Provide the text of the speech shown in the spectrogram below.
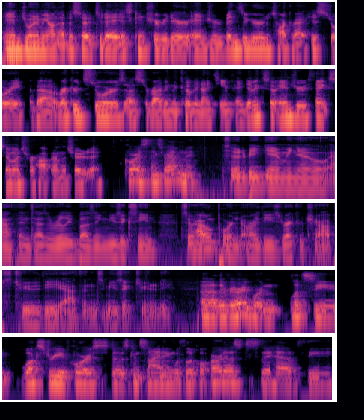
And joining me on the episode today is contributor Andrew Benzinger to talk about his story about record stores uh, surviving the COVID 19 pandemic. So, Andrew, thanks so much for hopping on the show today. Of course. Thanks for having me. So, to begin, we know Athens has a really buzzing music scene. So, how important are these record shops to the Athens music community? Uh, they're very important. Let's see. Wuxtry, of course, does consigning with local artists. They have the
